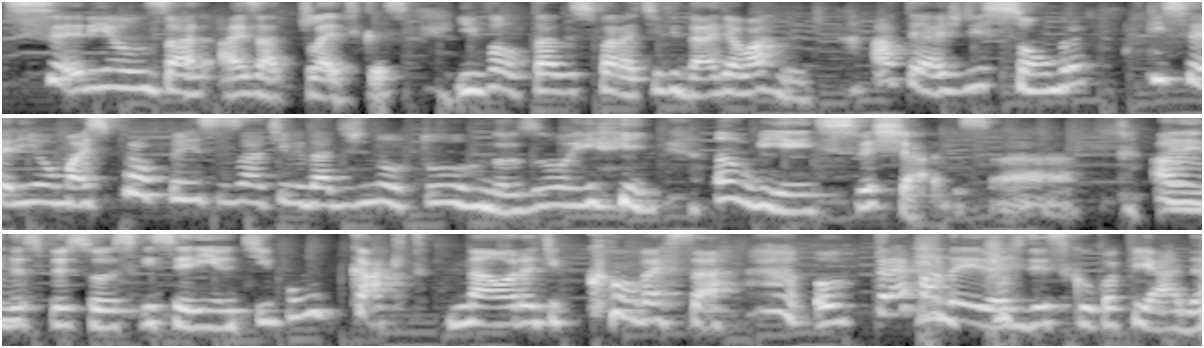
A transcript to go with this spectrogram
seriam as atléticas e voltadas para a atividade ao ar livre. Até as de sombra que seriam mais propensas a atividades noturnas ou em ambientes fechados. Ah, além hum. das pessoas que seriam tipo um cacto na hora de conversar. Ou trepadeiras, desculpa a piada.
